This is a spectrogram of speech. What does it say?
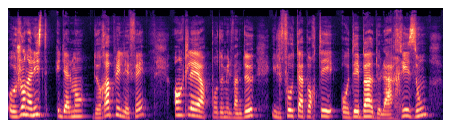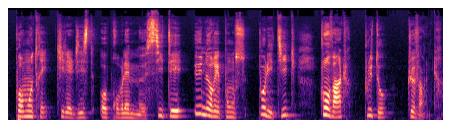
aux journalistes également de rappeler les faits. En clair, pour 2022, il faut apporter au débat de la raison pour montrer qu'il existe aux problèmes cités une réponse politique, convaincre plutôt que vaincre.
